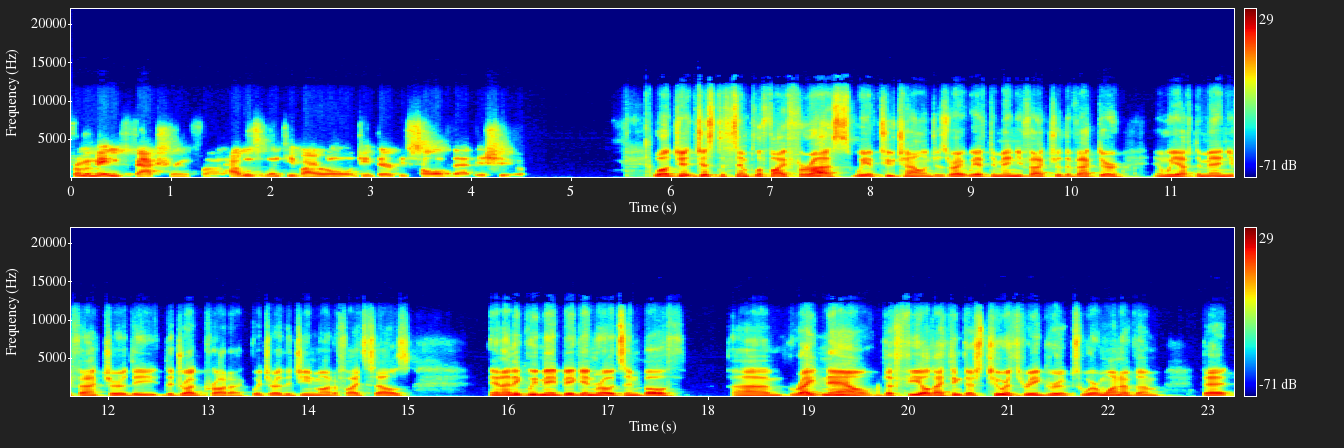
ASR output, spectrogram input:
From a manufacturing front, how does lentiviral gene therapy solve that issue? Well, j- just to simplify for us, we have two challenges, right? We have to manufacture the vector and we have to manufacture the, the drug product, which are the gene modified cells. And I think we've made big inroads in both. Um, right now, the field, I think there's two or three groups. We're one of them that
